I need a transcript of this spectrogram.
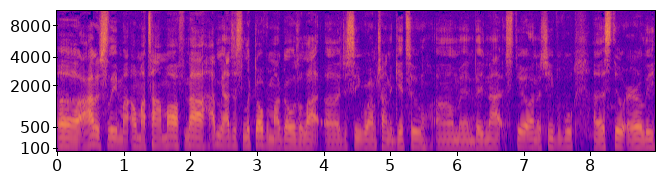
Uh, honestly, my, on my time off, nah. I mean, I just looked over my goals a lot, uh, just see where I'm trying to get to, um, and they're not still unachievable. Uh, it's still early,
